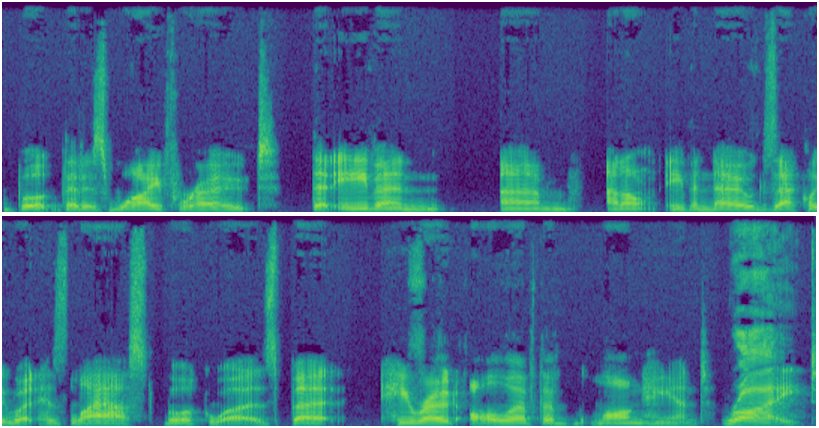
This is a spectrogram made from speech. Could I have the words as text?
book that his wife wrote that even um, I don't even know exactly what his last book was, but he wrote all of the longhand. Right,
